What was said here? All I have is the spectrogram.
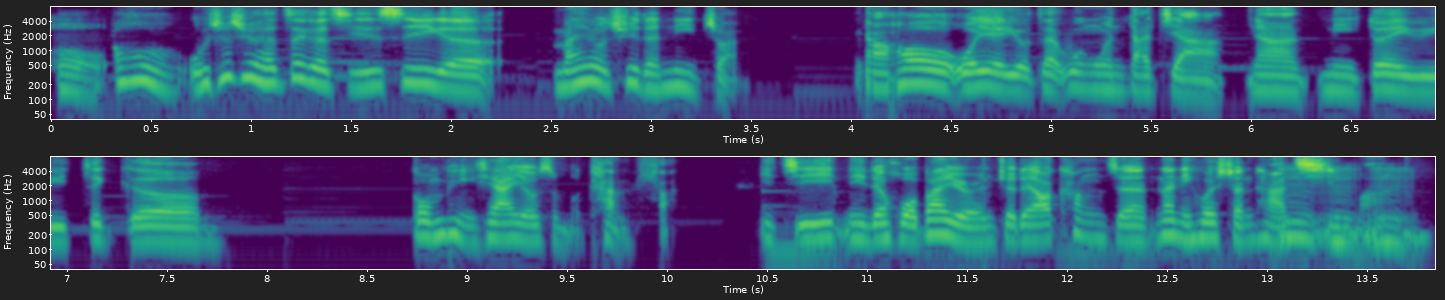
哦，哦，我就觉得这个其实是一个蛮有趣的逆转。然后我也有在问问大家，那你对于这个公平现在有什么看法？以及你的伙伴有人觉得要抗争，那你会生他气吗？嗯嗯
